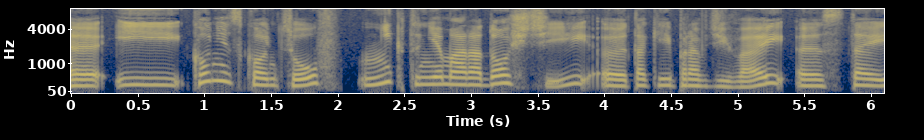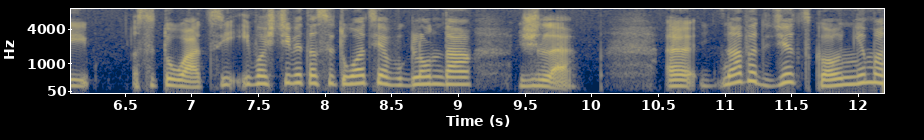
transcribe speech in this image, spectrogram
E, I koniec końców nikt nie ma radości e, takiej prawdziwej z tej sytuacji, i właściwie ta sytuacja wygląda źle. Nawet dziecko nie ma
